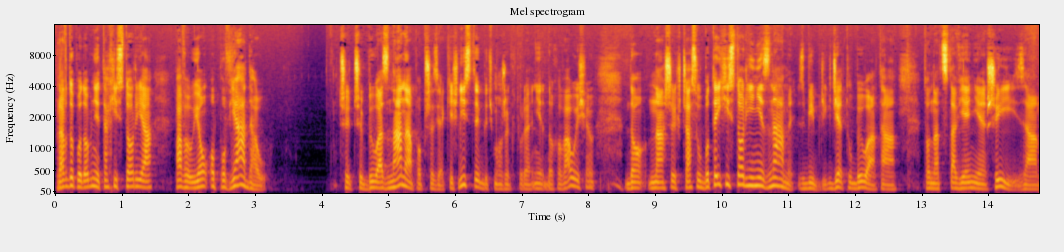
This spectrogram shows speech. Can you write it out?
prawdopodobnie ta historia, Paweł ją opowiadał, czy, czy była znana poprzez jakieś listy, być może które nie dochowały się do naszych czasów, bo tej historii nie znamy z Biblii, gdzie tu była ta, to nadstawienie szyi za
